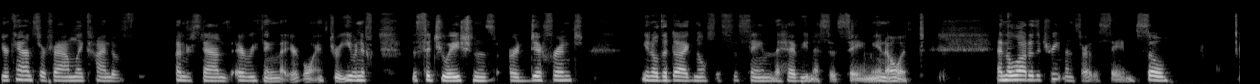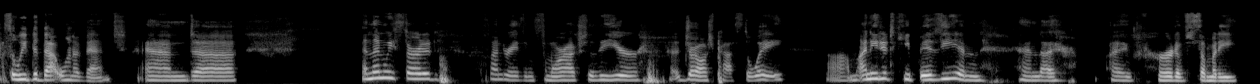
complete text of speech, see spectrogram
your cancer family kind of understands everything that you're going through, even if the situations are different. You know, the diagnosis is the same, the heaviness is same, you know, it, and a lot of the treatments are the same. So, so we did that one event and, uh, and then we started fundraising some more. Actually, the year Josh passed away, um, I needed to keep busy and, and I, I've heard of somebody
